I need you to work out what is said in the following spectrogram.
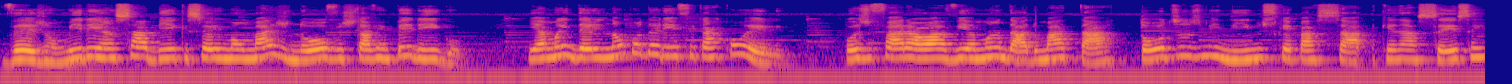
Vejam, Miriam sabia que seu irmão mais novo estava em perigo e a mãe dele não poderia ficar com ele, pois o faraó havia mandado matar todos os meninos que, que nascessem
